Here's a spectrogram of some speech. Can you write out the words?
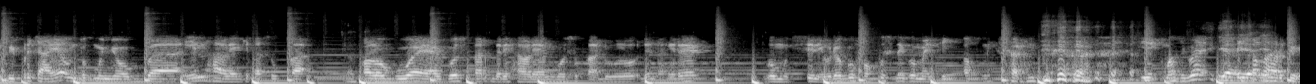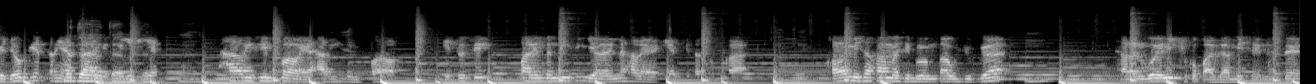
lebih percaya untuk menyobain hal yang kita suka okay. kalau gue ya gue start dari hal yang gue suka dulu dan akhirnya gue mutusin ya udah gue fokus deh gue main TikTok nih sekarang ya, maksud gue yeah, TikTok yeah, yeah. harus juga joget ternyata betul, gitu betul, jadinya betul. hal yang simple ya hal yang simple itu sih paling penting sih jalanin hal yang kita suka kalau misalkan masih belum tahu juga hmm. Saran gue ini cukup agamis ya maksudnya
